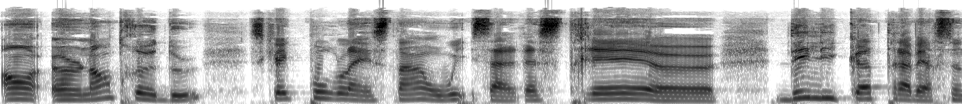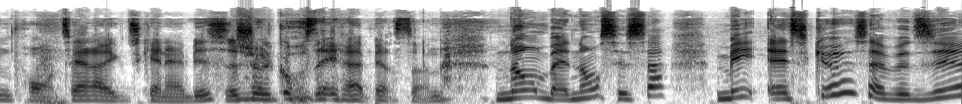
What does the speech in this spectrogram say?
un entre-deux. Ce qui fait que pour l'instant, oui, ça reste très euh, délicat de traverser une frontière avec du cannabis. Je le conseille à personne. Non, ben non, c'est ça. Mais est-ce que ça veut dire,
